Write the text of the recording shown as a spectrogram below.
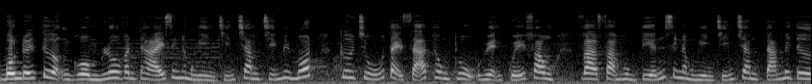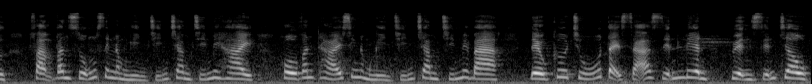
Bốn đối tượng gồm Lô Văn Thái sinh năm 1991, cư trú tại xã Thông Thụ, huyện Quế Phong và Phạm Hùng Tiến sinh năm 1984, Phạm Văn Dũng sinh năm 1992, Hồ Văn Thái sinh năm 1993, đều cư trú tại xã Diễn Liên, huyện Diễn Châu.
